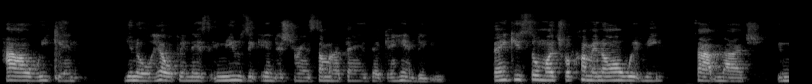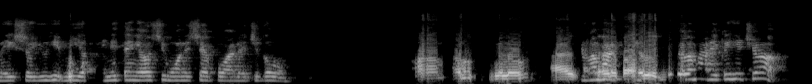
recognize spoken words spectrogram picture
how we can, you know, help in this music industry and some of the things that can hinder you. Thank you so much for coming on with me, Top Notch. You make sure you hit me up. Anything else you want to share before I let you go? Um, um you know, I, tell, them how, tell them how they can hit you up.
